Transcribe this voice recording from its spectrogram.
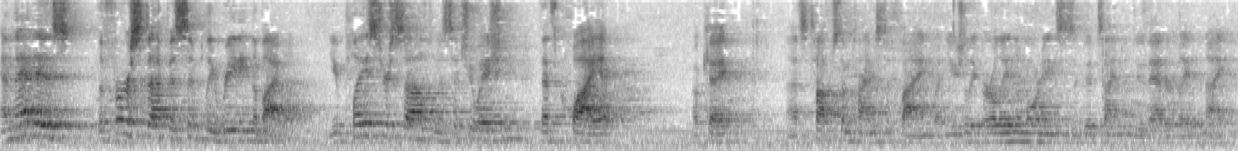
And that is, the first step is simply reading the Bible. You place yourself in a situation that's quiet, okay? That's tough sometimes to find, but usually early in the mornings is a good time to do that, or late at night.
